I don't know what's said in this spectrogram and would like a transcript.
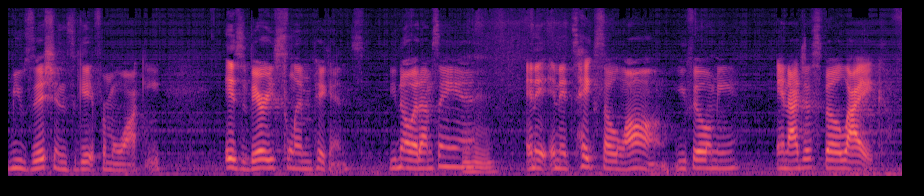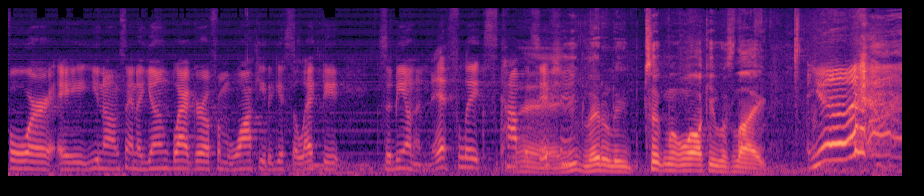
musicians get from Milwaukee, it's very slim pickings. You know what I'm saying? Mm-hmm. And it and it takes so long. You feel me? And I just feel like for a you know what I'm saying a young black girl from Milwaukee to get selected to be on a Netflix competition. Man, you literally took Milwaukee was like, Yeah.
